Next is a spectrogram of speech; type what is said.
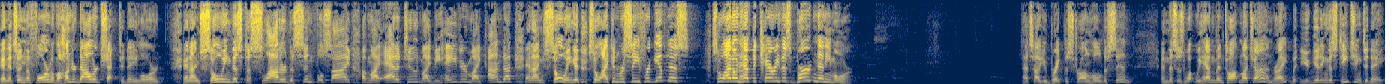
And it's in the form of a hundred dollar check today, Lord. And I'm sowing this to slaughter the sinful side of my attitude, my behavior, my conduct. And I'm sowing it so I can receive forgiveness. So I don't have to carry this burden anymore. That's how you break the stronghold of sin. And this is what we haven't been taught much on, right? But you getting this teaching today.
